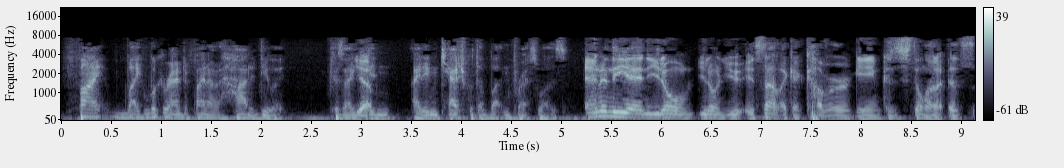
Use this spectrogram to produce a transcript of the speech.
find like look around to find out how to do it because I Yep. didn't I didn't catch what the button press was. and in the end, you don't, you don't, you, it's not like a cover game because it's still not, it's,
